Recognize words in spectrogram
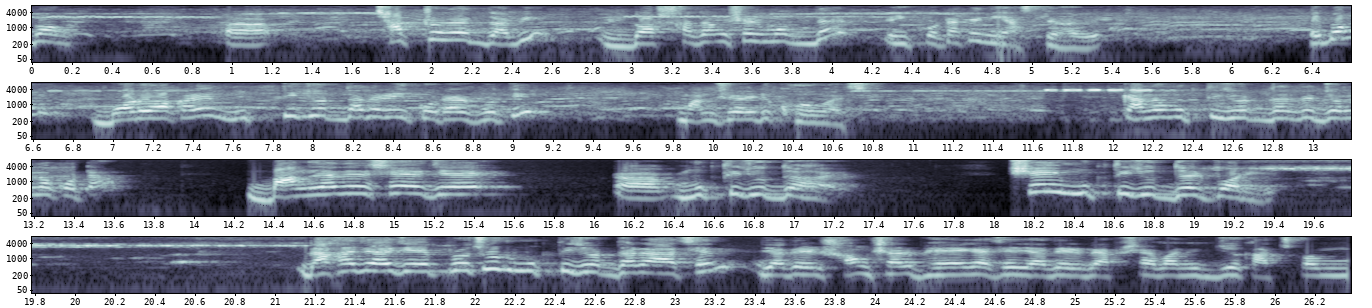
এবং ছাত্রদের দাবি দশ শতাংশের মধ্যে এই কোটাকে নিয়ে আসতে হবে। এবং বড় আকারে মুক্তিযোদ্ধাদের এই কোটার প্রতি মানুষের একটি ক্ষোভ আছে। কেন মুক্তিযোদ্ধাদের জন্য কোটা? বাংলাদেশে যে মুক্তিযুদ্ধ হয়, সেই মুক্তিযুদ্ধের পরে দেখা যায় যে প্রচুর মুক্তিযোদ্ধারা আছেন যাদের সংসার ভেঙে গেছে, যাদের ব্যবসা বাণিজ্য কাজকর্ম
